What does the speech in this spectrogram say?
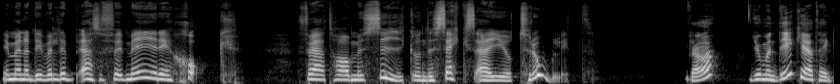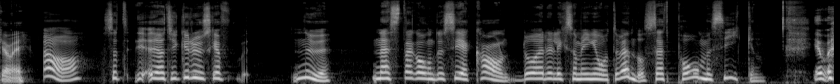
Jag menar det är väl det, alltså för mig är det en chock. För att ha musik under sex är ju otroligt. Ja, jo men det kan jag tänka mig. Ja, så att jag tycker du ska, nu, nästa gång du ser karln, då är det liksom ingen återvändo. Sätt på musiken. Ja, men,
